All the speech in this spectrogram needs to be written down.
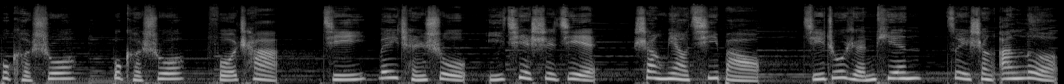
不可说不可说佛刹及微尘数一切世界上妙七宝及诸人天最胜安乐。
